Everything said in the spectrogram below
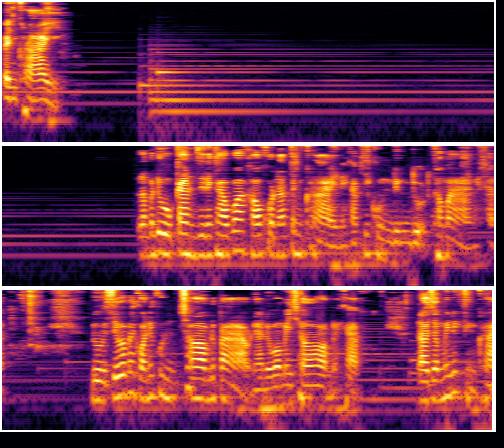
เป็นใคร เรามาดูกันสินะครับว่าเขาคนนั้นเป็นใครนะครับที่คุณดึงดูดเข้ามานะครับ ดูซิว่าเป็นคนที่คุณชอบหรือเปล่านะหรือว่าไม่ชอบนะครับ เราจะไม่นึกถึงใคร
